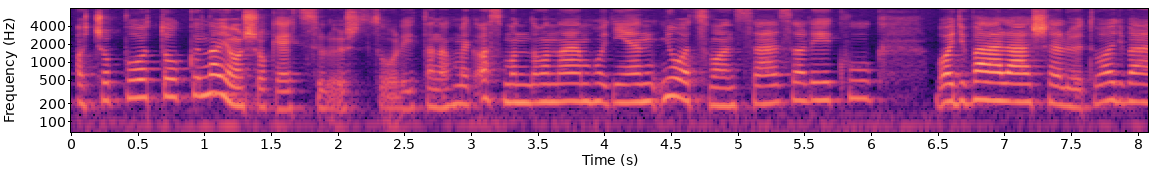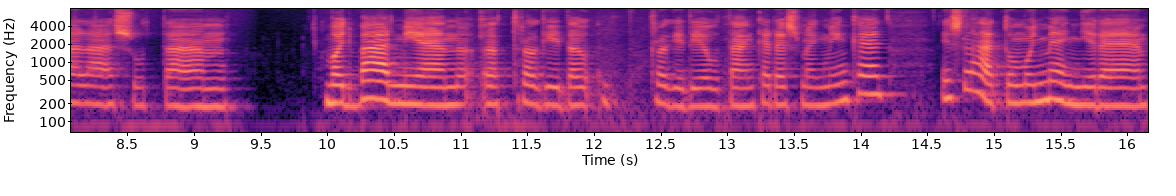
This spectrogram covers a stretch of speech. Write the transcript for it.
a csoportok nagyon sok egyszülőst szólítanak, meg azt mondanám, hogy ilyen 80 uk vagy vállás előtt, vagy vállás után, vagy bármilyen tragédia, tragédia után keres meg minket, és látom, hogy mennyire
